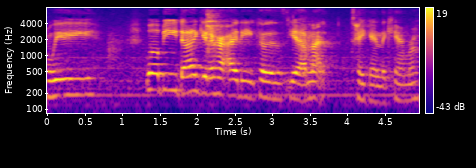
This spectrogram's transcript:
we will be done getting her id because yeah i'm not taking the camera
